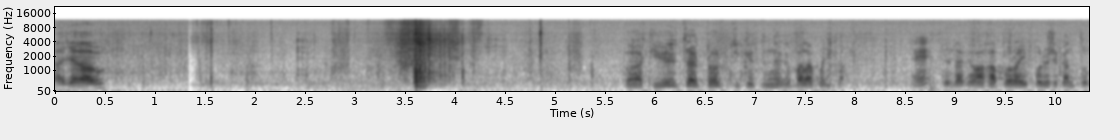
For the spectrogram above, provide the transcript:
¿Ha llegado? Por aquí el tractor sí que tendrá que pagar cuenta. ¿Eh? Tendrá que bajar por ahí, por ese canto.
